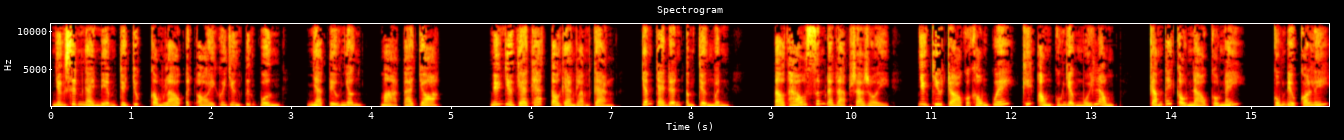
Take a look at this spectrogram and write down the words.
Nhưng xin ngài niệm cho chút công lao ít ỏi của dương tướng quân, nhà tiểu nhân mà tha cho. Nếu như kẻ khác to gan làm càng, dám chạy đến âm chân mình, Tào Tháo sớm đã đạp ra rồi, nhưng chiêu trò của khổng quế khiến ông cũng dần mũi lòng, cảm thấy câu nào câu nấy, cũng đều có lý.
